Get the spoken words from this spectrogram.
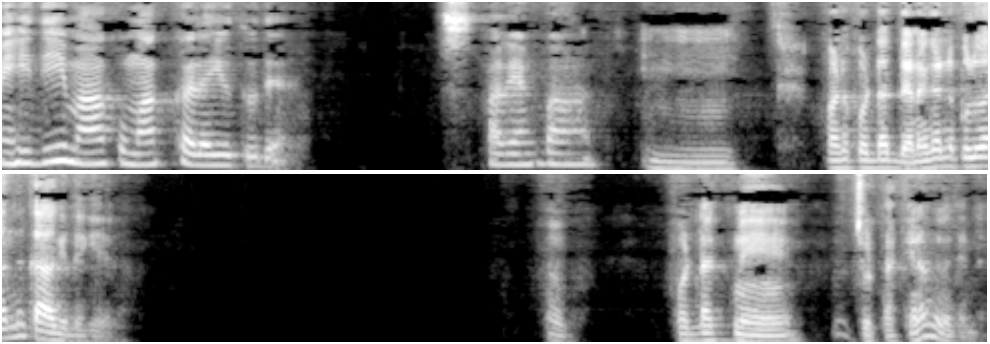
මෙහිදී මා කුමක් කළ යුතුද? පරයන්ක භාවනාව. මට පොඩ්ඩක් දැනගන්න පුළුවන්ද කාගේද කියලා? ඔව්. පොඩ්ඩක් මේ චුට්ටක් එනවද මෙතෙන්ට?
